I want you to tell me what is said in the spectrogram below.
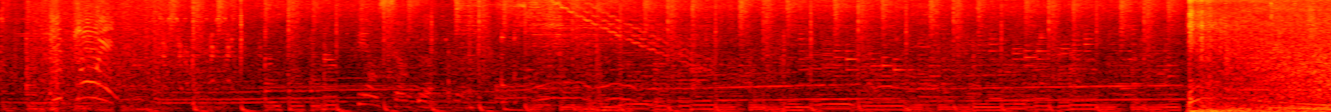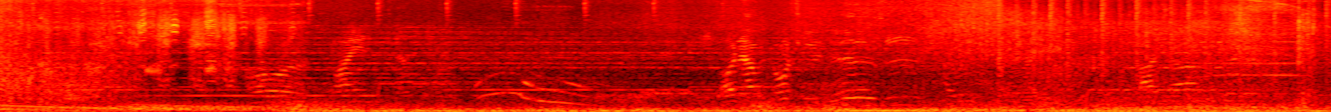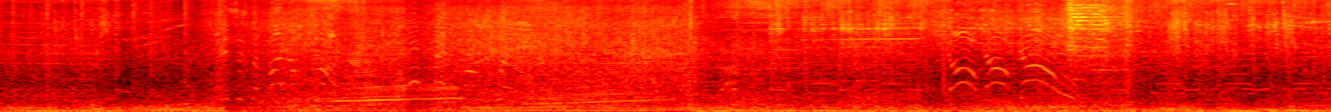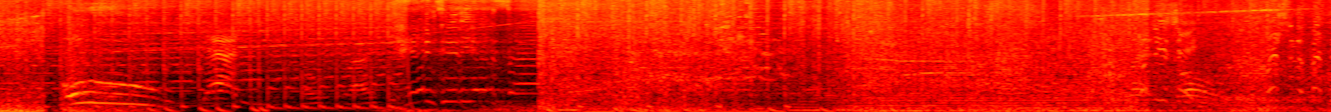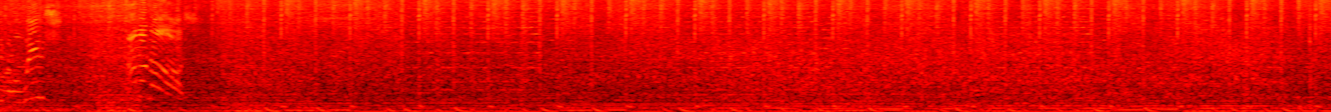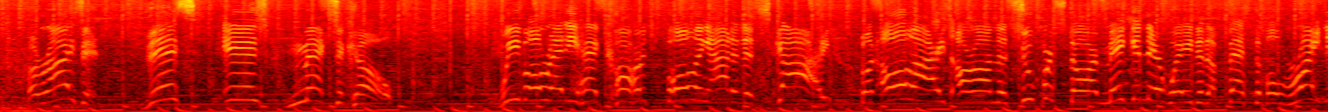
Mexico. We've already had cars falling out of the sky, but all eyes are on the superstar making their way to the festival right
